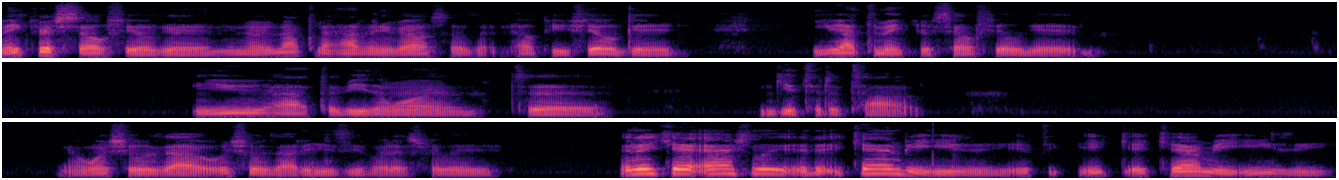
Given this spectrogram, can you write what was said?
make yourself feel good. You know, you're not gonna have anybody else to help you feel good. You have to make yourself feel good. You have to be the one to get to the top. I wish it was that. I wish it was that easy, but it's really, and it can actually. It, it can be easy. It, it it can be easy.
